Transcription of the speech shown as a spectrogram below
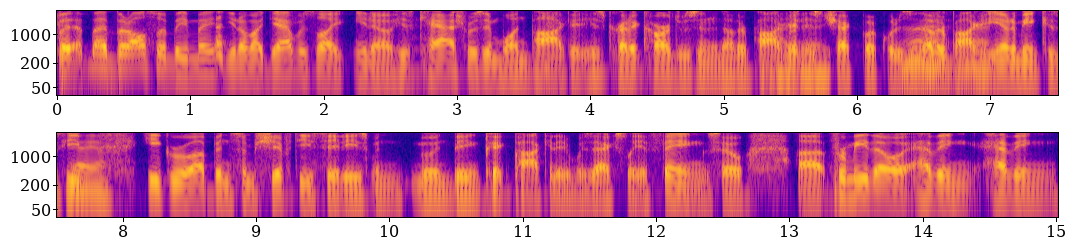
but, but but also be made, you know my dad was like you know his cash was in one pocket his credit cards was in another pocket and his checkbook was in another right, pocket right. you know what i mean because he yeah, yeah. he grew up in some shifty cities when when being pickpocketed was actually a thing so uh, for me though having having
